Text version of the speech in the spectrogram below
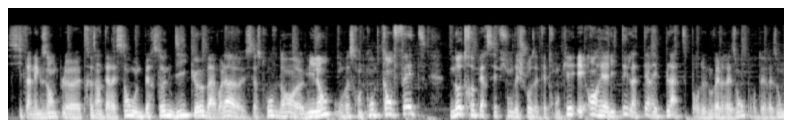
Cite un exemple euh, très intéressant où une personne dit que, bah voilà, euh, ça se trouve, dans 1000 euh, ans, on va se rendre compte qu'en fait, notre perception des choses était tronquée, et en réalité, la Terre est plate, pour de nouvelles raisons, pour des raisons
